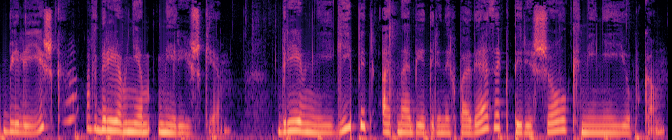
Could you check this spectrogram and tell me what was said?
Бельишко в древнем миришке. Древний Египет от набедренных повязок перешел к мини-юбкам.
